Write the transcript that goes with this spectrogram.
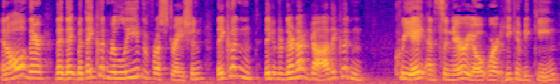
and all of their, they, they, but they couldn't relieve the frustration. They couldn't. They, they're not God. They couldn't create a scenario where he can be king,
